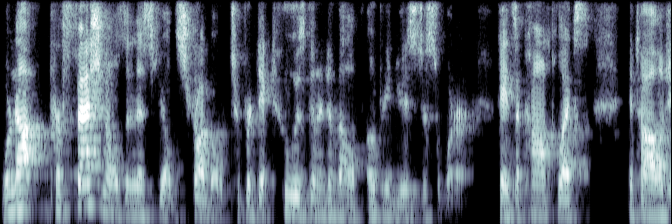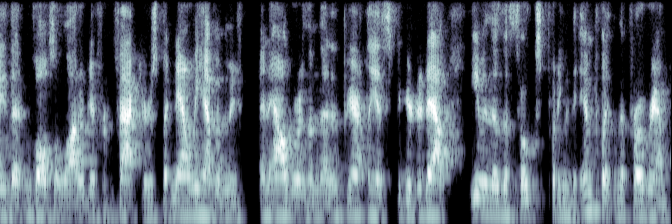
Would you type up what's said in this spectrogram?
We're not professionals in this field struggle to predict who is going to develop opioid use disorder. Okay, it's a complex etiology that involves a lot of different factors, but now we have a, an algorithm that apparently has figured it out, even though the folks putting the input in the program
